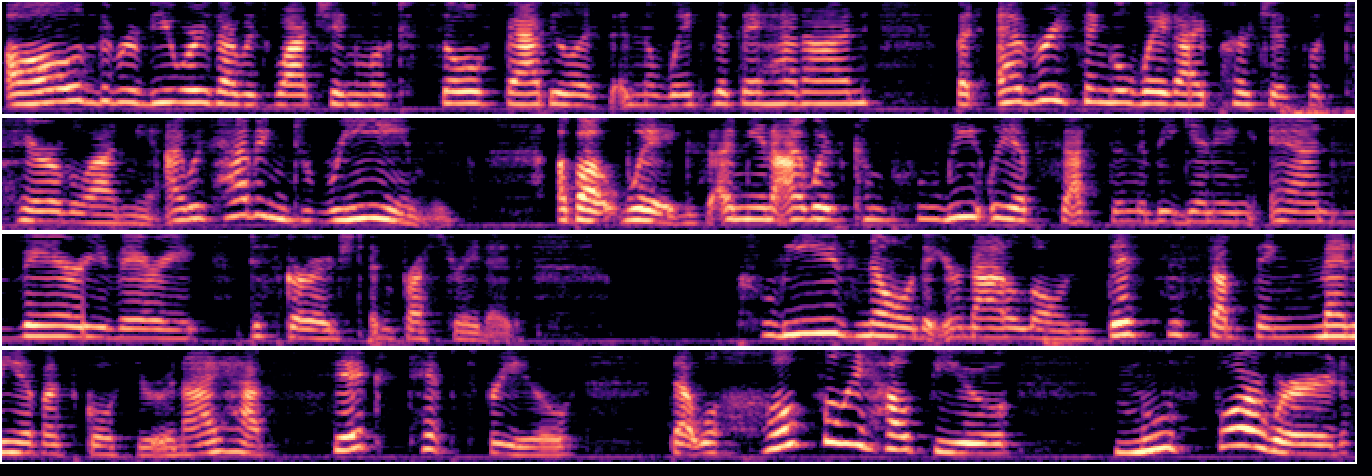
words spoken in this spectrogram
all of the reviewers I was watching looked so fabulous in the wigs that they had on, but every single wig I purchased looked terrible on me. I was having dreams about wigs. I mean, I was completely obsessed in the beginning and very, very discouraged and frustrated. Please know that you're not alone. This is something many of us go through, and I have six tips for you that will hopefully help you move forward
